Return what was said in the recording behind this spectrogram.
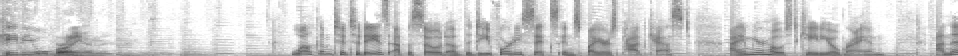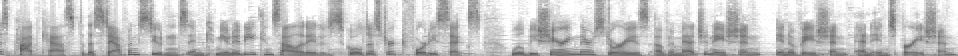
Katie O'Brien. Welcome to today's episode of the D46 Inspires podcast. I am your host, Katie O'Brien. On this podcast, the staff and students in Community Consolidated School District 46 will be sharing their stories of imagination, innovation, and inspiration.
